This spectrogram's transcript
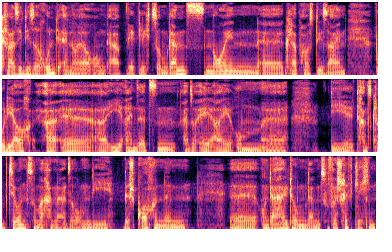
quasi diese Runderneuerung gab, wirklich zum ganz neuen äh, Clubhouse-Design, wo die auch äh, AI einsetzen, also AI, um äh, die Transkription zu machen, also um die gesprochenen äh, Unterhaltungen dann zu verschriftlichen,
